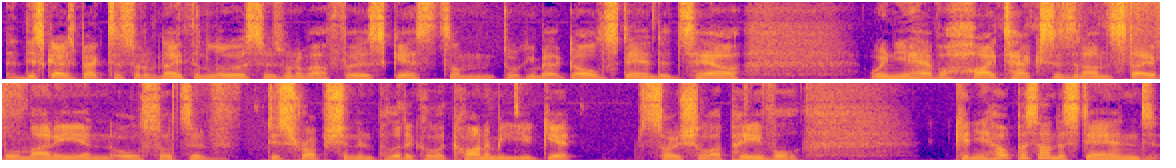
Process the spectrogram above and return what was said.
this goes back to sort of Nathan Lewis, who's one of our first guests on talking about gold standards. How when you have a high taxes and unstable money and all sorts of disruption in political economy, you get social upheaval. Can you help us understand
